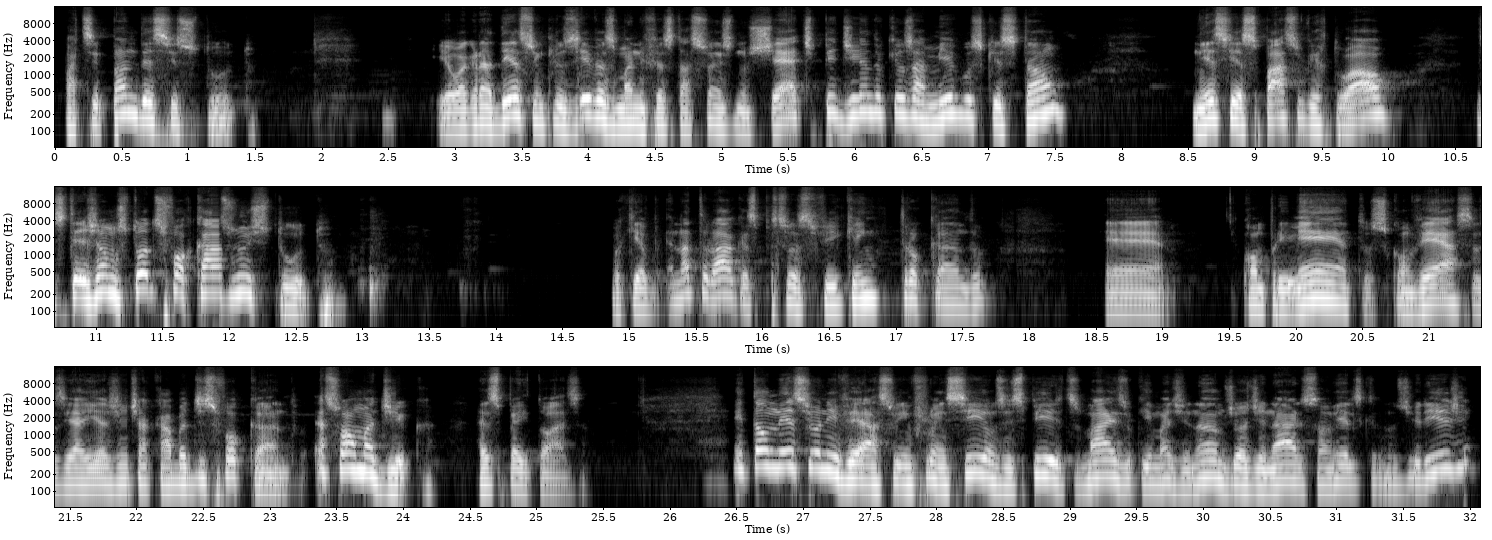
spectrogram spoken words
participando desse estudo. Eu agradeço, inclusive, as manifestações no chat, pedindo que os amigos que estão nesse espaço virtual estejamos todos focados no estudo. Porque é natural que as pessoas fiquem trocando é, cumprimentos, conversas, e aí a gente acaba desfocando. É só uma dica respeitosa. Então, nesse universo influenciam os espíritos mais do que imaginamos, de ordinários são eles que nos dirigem.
